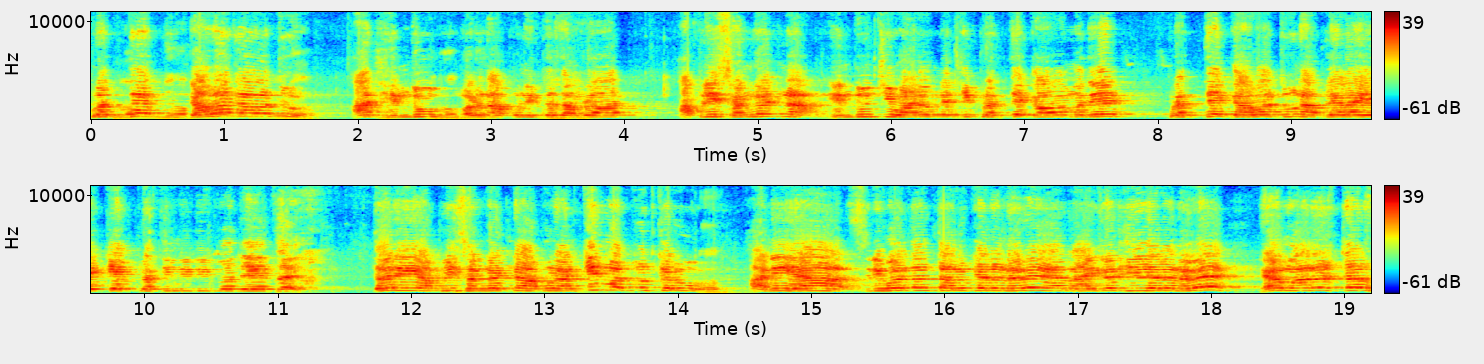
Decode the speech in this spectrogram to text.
प्रत्येक गावागावातून आज हिंदू म्हणून आपण इथं जमलो आहात आपली संघटना हिंदूंची वाढवण्याची प्रत्येक गावामध्ये प्रत्येक गावातून आपल्याला एक एक प्रतिनिधित्व द्यायचं आहे तर ही आपली संघटना आपण आणखी मजबूत करू. आणि या श्रीवर्धन तालुक्याला नव्हे या रायगड जिल्ह्याला नव्हे या महाराष्ट्र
